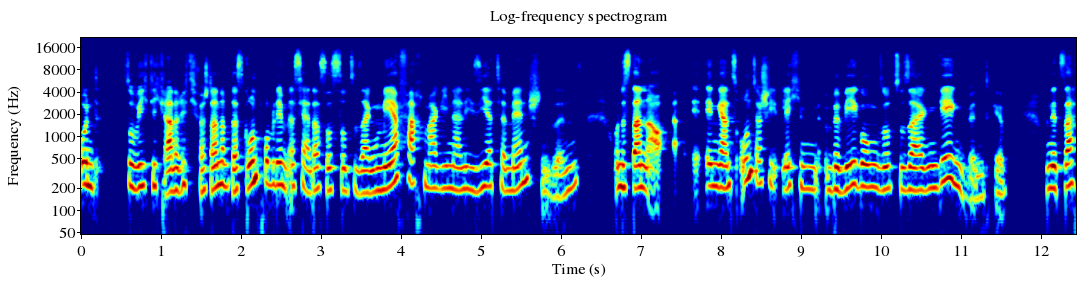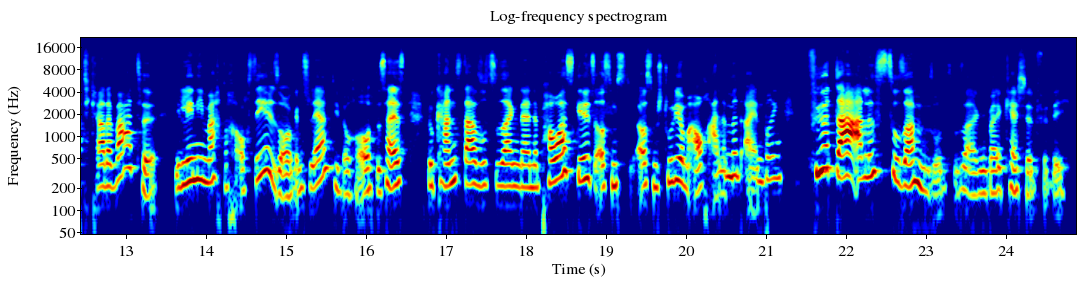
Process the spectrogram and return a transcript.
Und so wie ich dich gerade richtig verstanden habe, das Grundproblem ist ja, dass es sozusagen mehrfach marginalisierte Menschen sind und es dann auch in ganz unterschiedlichen Bewegungen sozusagen Gegenwind gibt. Und jetzt dachte ich gerade, warte, die Leni macht doch auch Seelsorge, das lernt die doch auch. Das heißt, du kannst da sozusagen deine Power Skills aus dem, aus dem Studium auch alle mit einbringen. Führt da alles zusammen sozusagen bei Cashit für dich?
